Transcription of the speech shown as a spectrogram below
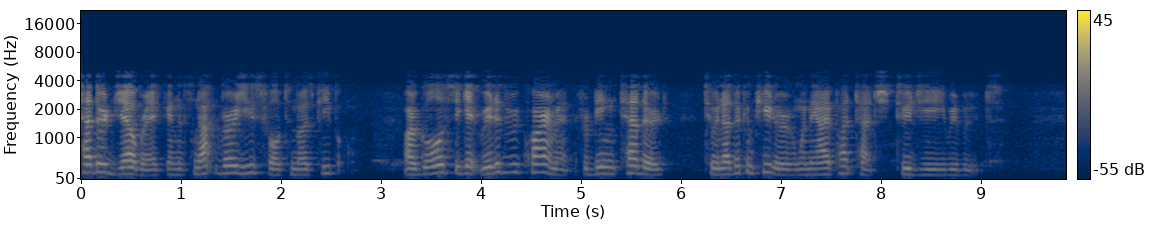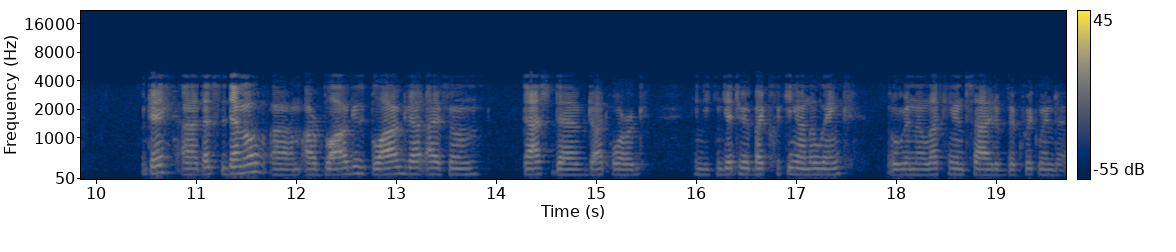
tethered jailbreak, and it's not very useful to most people. Our goal is to get rid of the requirement for being tethered to another computer when the iPod Touch 2G reboots. Okay, uh, that's the demo. Um, our blog is blog.iphone.com dev.org, and you can get to it by clicking on the link over in the left-hand side of the quick window.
